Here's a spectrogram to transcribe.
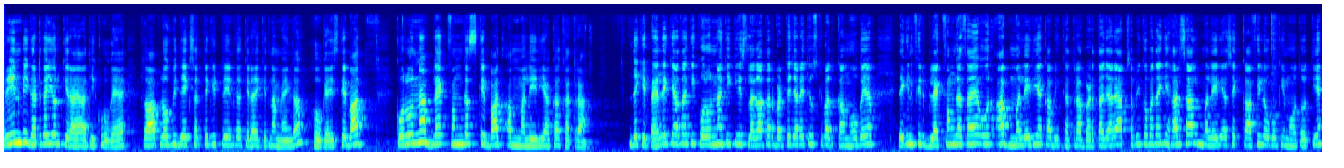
ट्रेन भी घट गई और किराया अधिक हो गया है। तो आप लोग भी देख सकते हैं कि ट्रेन का किराया कितना महँगा हो गया। इसके बाद कोरोना ब्लैक फंगस के बाद अब मलेरिया का खतरा। देखिए, पहले क्या था कि कोरोना की केस लगातार बढ़ते जा रहे थे, उसके बाद कम हो गए अब, लेकिन फिर ब्लैक फंगस आया और अब मलेरिया का भी खतरा बढ़ता जा रहा है। आप सभी को पता है कि हर साल मलेरिया से काफ़ी लोगों की मौत होती है।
